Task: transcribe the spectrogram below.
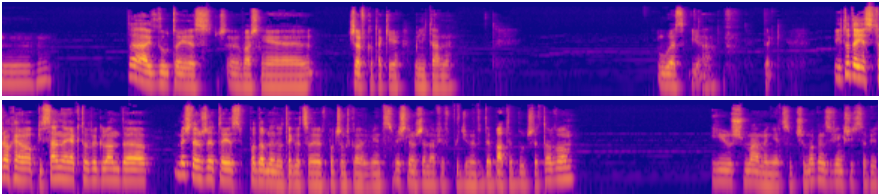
Mhm. Tak, dół to jest e, właśnie drzewko takie militarne. USA. Tak. I tutaj jest trochę opisane, jak to wygląda. Myślę, że to jest podobne do tego, co w początkowym, więc myślę, że najpierw pójdziemy w debatę budżetową. I już mamy nieco. Czy mogę zwiększyć sobie.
